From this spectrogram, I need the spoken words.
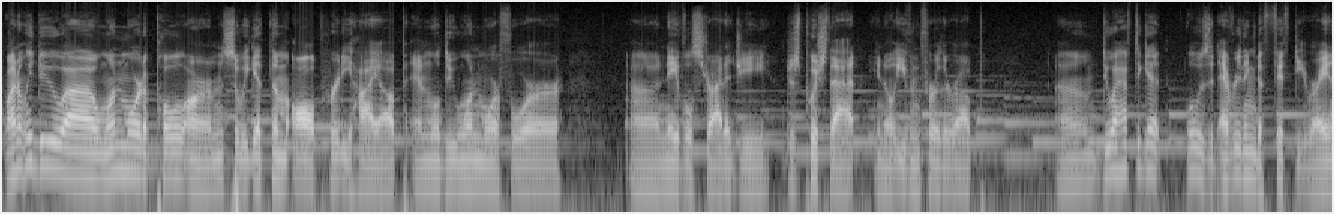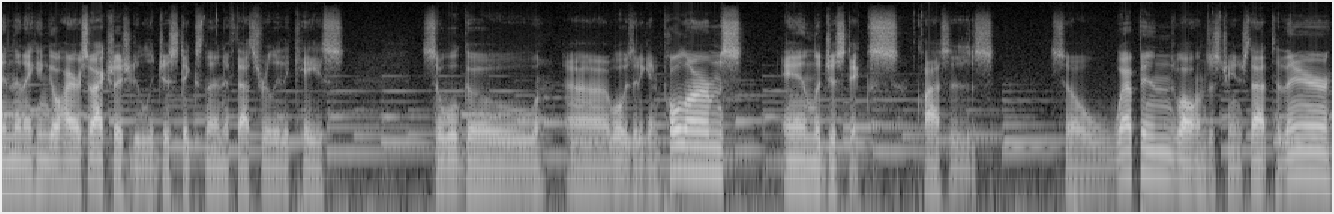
Why don't we do uh, one more to pole arms so we get them all pretty high up, and we'll do one more for uh, naval strategy. Just push that, you know, even further up. Um, do I have to get, what was it, everything to 50, right? And then I can go higher. So actually I should do logistics then, if that's really the case. So we'll go, uh, what was it again? Pole arms and logistics classes. So weapons, well, I'll just change that to there,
